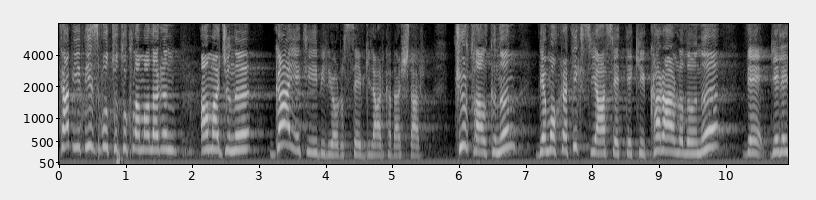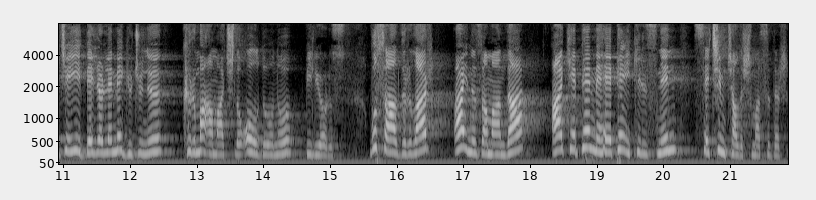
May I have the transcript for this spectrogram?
Tabii biz bu tutuklamaların amacını gayet iyi biliyoruz sevgili arkadaşlar. Kürt halkının demokratik siyasetteki kararlılığını ve geleceği belirleme gücünü kırma amaçlı olduğunu biliyoruz. Bu saldırılar aynı zamanda AKP-MHP ikilisinin seçim çalışmasıdır.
